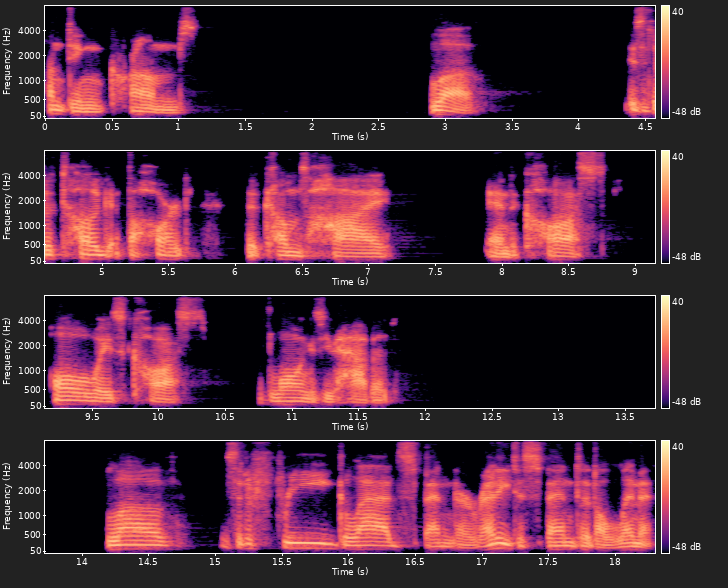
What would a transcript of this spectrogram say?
hunting crumbs. Love. Is it a tug at the heart that comes high and costs, always costs, as long as you have it? Love. Is it a free, glad spender, ready to spend to the limit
